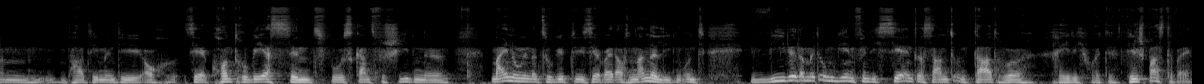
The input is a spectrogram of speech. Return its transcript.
ähm, ein paar Themen, die auch sehr kontrovers sind, wo es ganz verschiedene Meinungen dazu gibt, die sehr weit auseinander liegen. Und wie wir damit umgehen, finde ich sehr interessant und darüber rede ich heute. Viel Spaß dabei.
